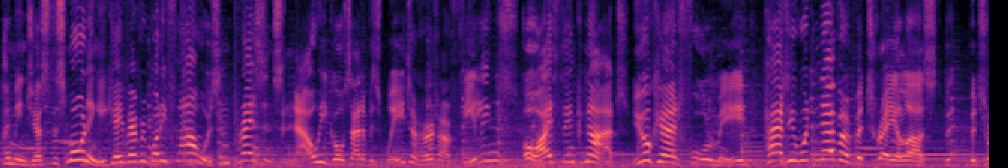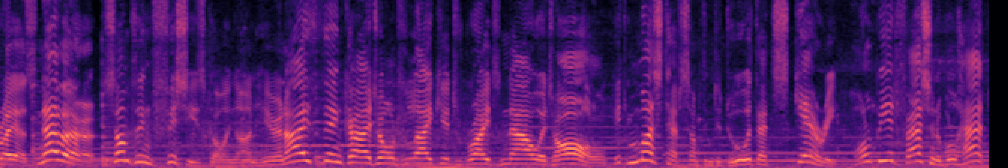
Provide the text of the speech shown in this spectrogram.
I mean, just this morning he gave everybody flowers and presents, and now he goes out of his way to hurt our feelings? Oh, I think not. You can't fool me. Hatty would never betray us. B- betray us. Never! Something fishy's going on here, and I think I don't like it right now at all. It must have something to do with that scary, albeit fashionable hat.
